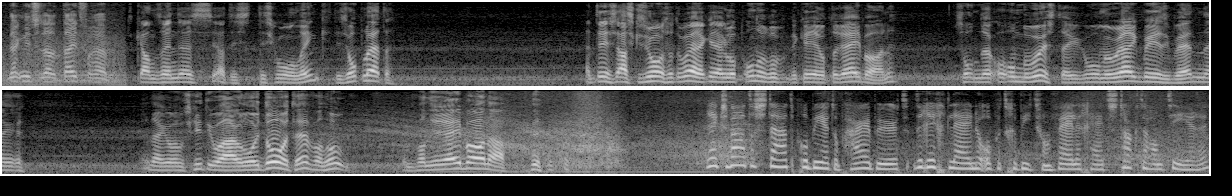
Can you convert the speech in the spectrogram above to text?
ik denk niet dat ze daar de tijd voor hebben. Het kan zijn, dus, ja, het, is, het is gewoon link, het is opletten. En het is, als je zo zit te werken, je loopt onderroep een keer op de rijbaan. Zonder onbewust, dat je gewoon met werk bezig bent. En dan schiet die wagen nooit dood, hè, van, ho, van die rijbaan af. Rijkswaterstaat probeert op haar beurt de richtlijnen op het gebied van veiligheid strak te hanteren,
